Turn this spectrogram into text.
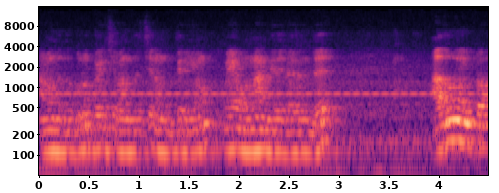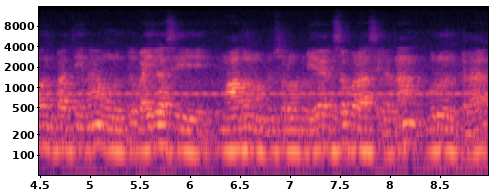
நமக்கு இந்த குரு பயிற்சி வந்துச்சு நமக்கு தெரியும். மே ஒன்றாம் தேதியிலேருந்து. அதுவும் இப்போ வந்து பார்த்தீங்கன்னா உங்களுக்கு வைகாசி மாதம் அப்படின்னு சொல்லக்கூடிய ரிஷப ராசியில் தான் குரு இருக்கிறார்.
